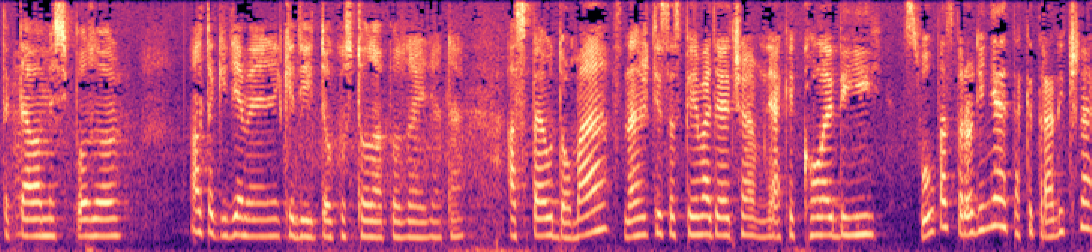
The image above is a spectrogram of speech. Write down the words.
tak dávame si pozor. Ale tak ideme niekedy do kostola pozrieť a tak. A spev doma? Snažíte sa spievať aj čo nejaké koledy? Sú vás v rodine také tradičné?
